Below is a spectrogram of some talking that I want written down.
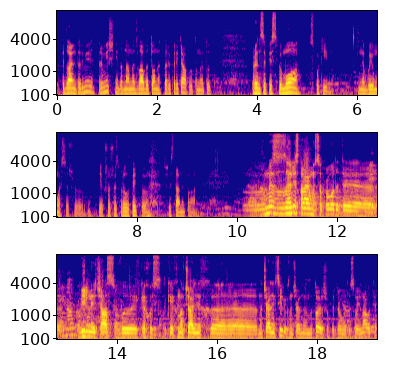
В підвальному приміщенні над нами два бетонних перекриття, тому ми тут, в принципі, спимо спокійно. Не боїмося, що якщо щось прилетить, то щось стане погане. Ми взагалі стараємося проводити е, вільний час в якихось таких навчальних, е, навчальних цілях з навчальною метою, щоб підтримувати свої навики,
